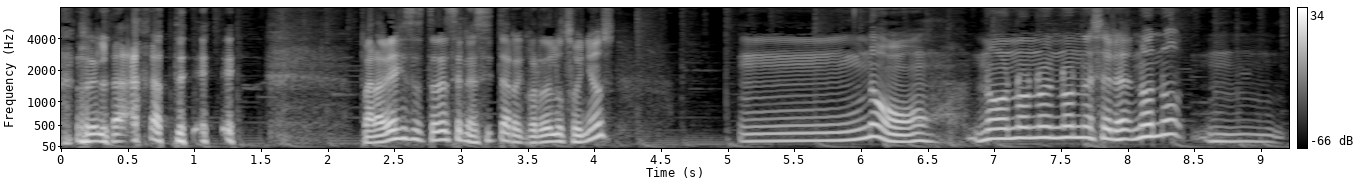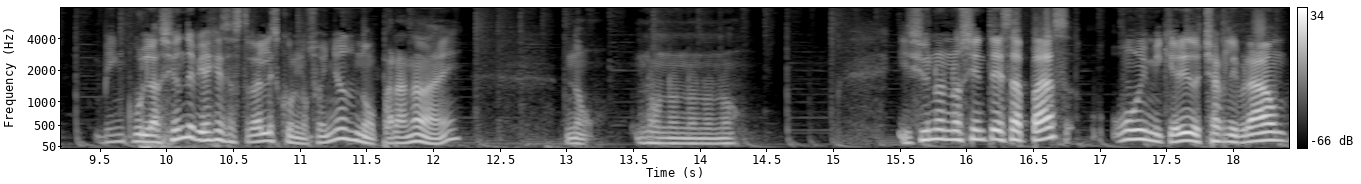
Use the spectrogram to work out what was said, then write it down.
relájate. Para viajes astrales se necesita recordar los sueños. Mm, no, no, no, no, no necesariamente. No, no. mm, vinculación de viajes astrales con los sueños, no, para nada, ¿eh? No, no, no, no, no, no. Y si uno no siente esa paz, uy, mi querido Charlie Brown,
